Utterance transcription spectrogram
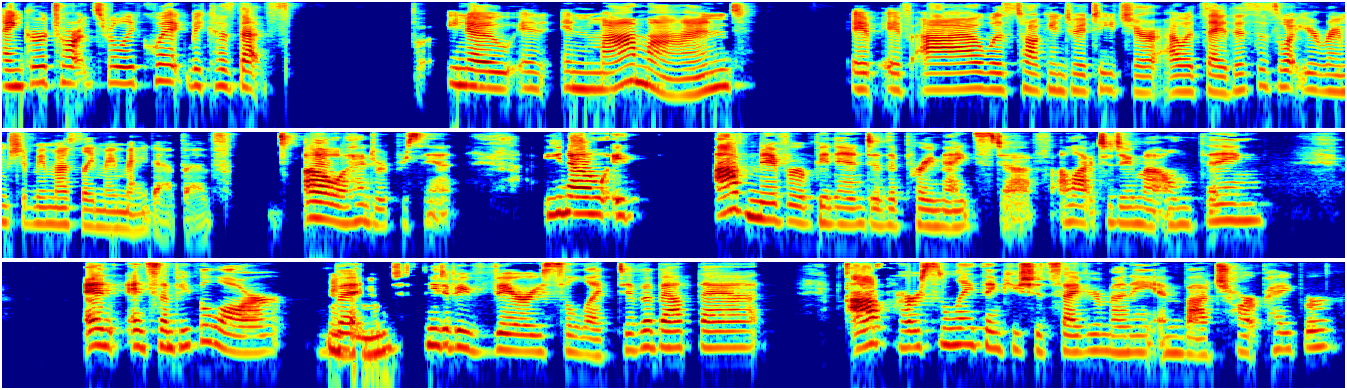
anchor charts really quick because that's, you know, in in my mind, if if I was talking to a teacher, I would say this is what your room should be mostly made up of. Oh, hundred percent. You know, it. I've never been into the pre-made stuff. I like to do my own thing, and and some people are, but mm-hmm. you just need to be very selective about that. I personally think you should save your money and buy chart paper.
